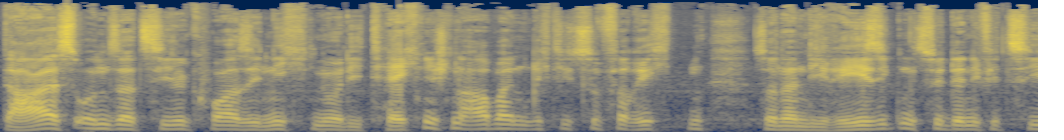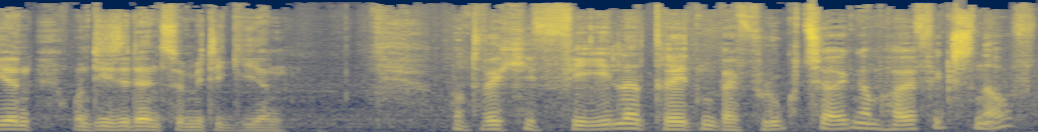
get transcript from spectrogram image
Da ist unser Ziel quasi nicht nur die technischen Arbeiten richtig zu verrichten, sondern die Risiken zu identifizieren und diese dann zu mitigieren. Und welche Fehler treten bei Flugzeugen am häufigsten auf?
